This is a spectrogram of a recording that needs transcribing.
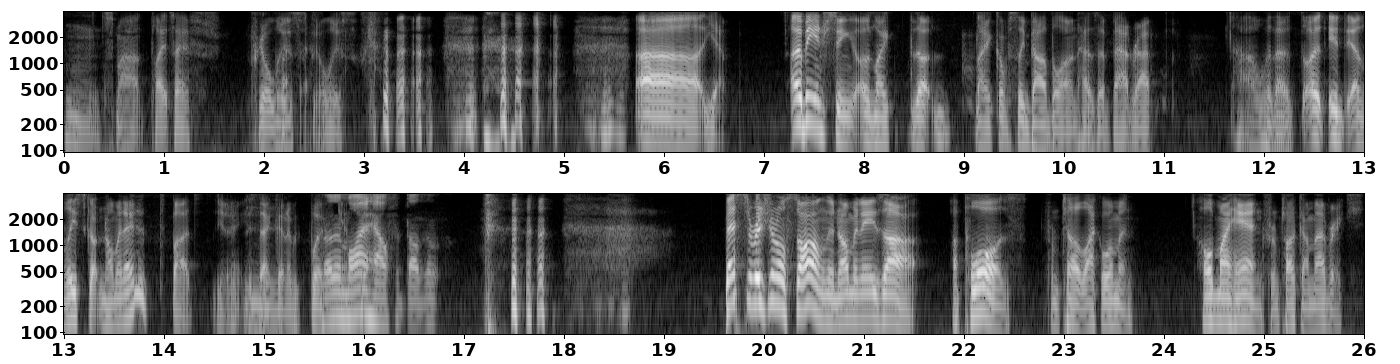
Hmm, smart, play it safe. We all lose. We all lose. uh, yeah. It'll be interesting. uh, Like the like obviously Babylon has a bad rap. Uh, whether it at least got nominated, but you know, is that going to work? But in my it? house, it doesn't. Best original song. The nominees are "Applause" from "Tell It Like a Woman," "Hold My Hand" from Top Gun Maverick,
